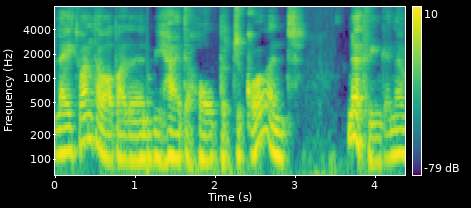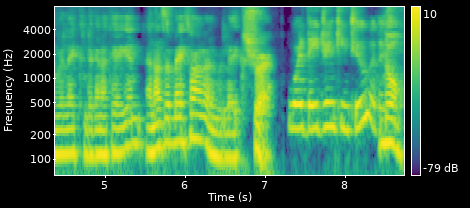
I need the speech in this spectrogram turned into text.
light one tawabal, and we had a whole Pachuko and nothing, and then we're like, "Ndagana again, another light one, and we're like, sure, Were they drinking too? Or they- no,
